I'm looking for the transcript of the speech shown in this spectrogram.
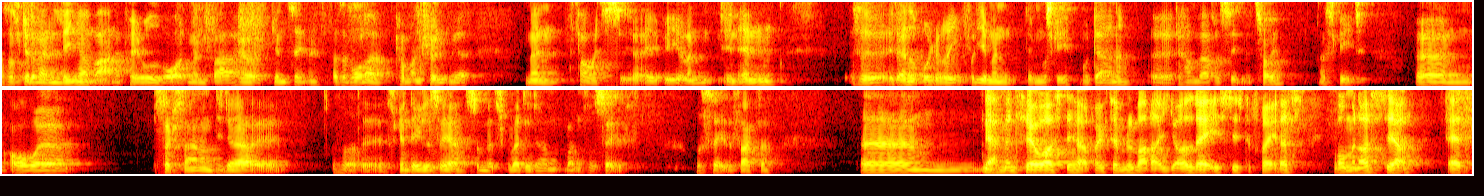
og så skal der være en længerevarende periode, hvor at man bare hører gentagende, altså hvor der kommer en trend med, at man favoritiserer AB eller en, anden, altså et andet bryggeri, fordi at man, det er måske moderne. Øh, det har man i hvert fald set med tøj, er sket. Um, og øh, så snakker man om de der øh, hvad hedder det, skandalesager, som skulle være det, der var den hovedsagelige, hovedsagelige faktor. Um, Ja, man ser jo også det her, for eksempel var der J-dag i sidste fredags, hvor man også ser, at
